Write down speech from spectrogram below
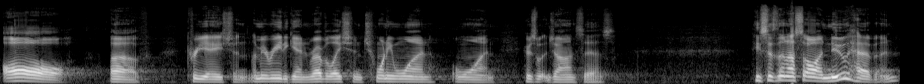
all of creation. Let me read again Revelation 21 1. Here's what John says. He says, Then I saw a new heaven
